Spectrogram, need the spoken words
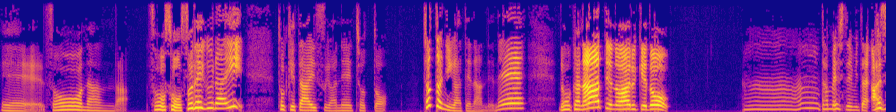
えー、そうなんだ。そうそう、それぐらい溶けたアイスがね、ちょっと、ちょっと苦手なんでね。どうかなーっていうのはあるけど、うーん、試してみたい。味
